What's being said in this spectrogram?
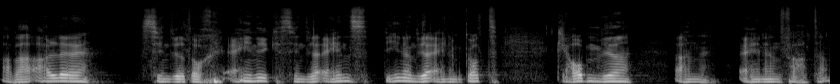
Aber alle sind wir doch einig, sind wir eins, dienen wir einem Gott, glauben wir an einen Vater.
